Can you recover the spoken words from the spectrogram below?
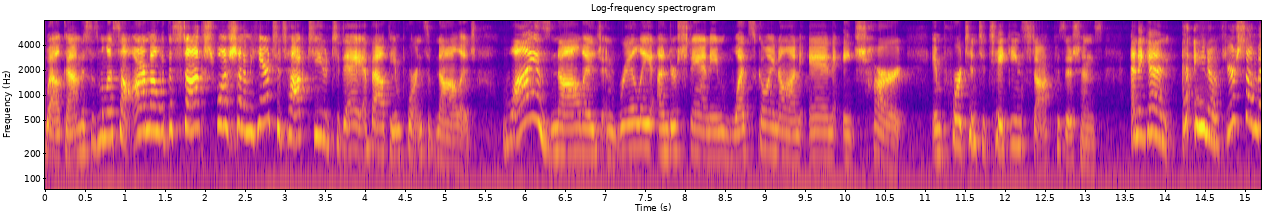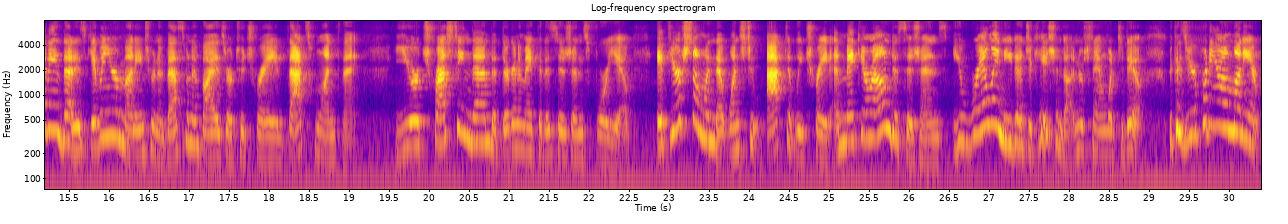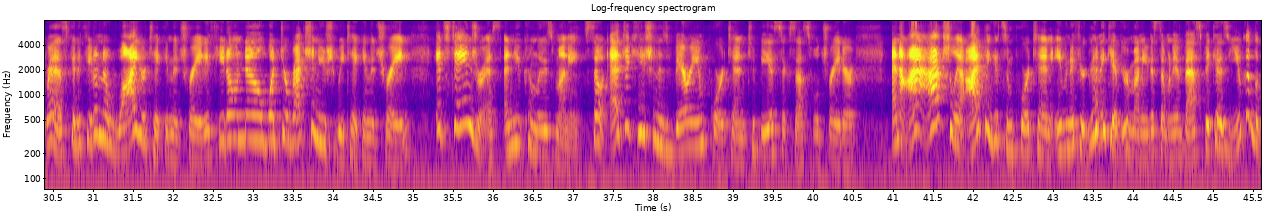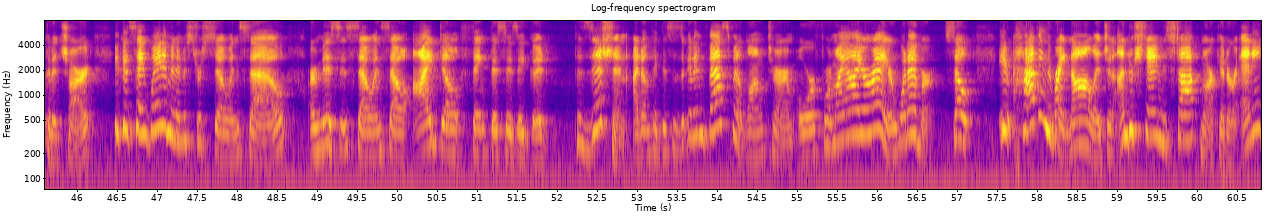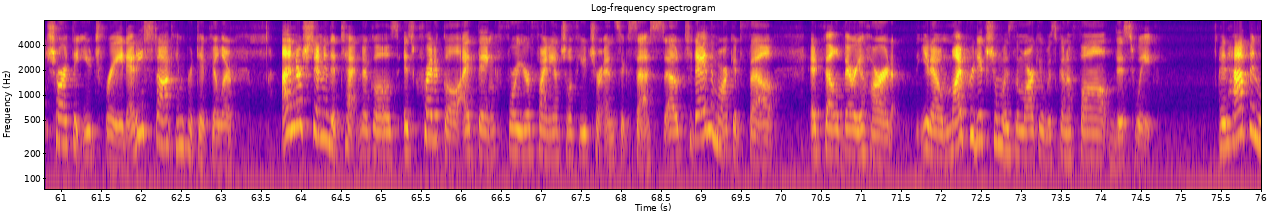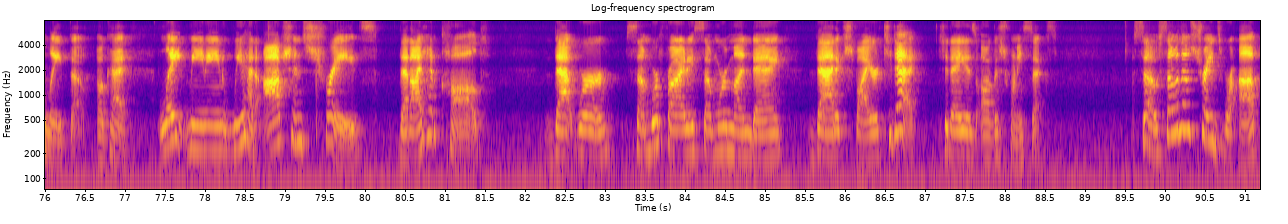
welcome. This is Melissa Armo with the Stock Swoosh, and I'm here to talk to you today about the importance of knowledge. Why is knowledge and really understanding what's going on in a chart important to taking stock positions? And again, you know, if you're somebody that is giving your money to an investment advisor to trade, that's one thing. You're trusting them that they're going to make the decisions for you. If you're someone that wants to actively trade and make your own decisions, you really need education to understand what to do because you're putting your own money at risk. And if you don't know why you're taking the trade, if you don't know what direction you should be taking the trade, it's dangerous and you can lose money. So education is very important to be a successful trader. And I actually, I think it's important, even if you're going to give your money to someone to invest, because you could look at a chart. You could say, wait a minute, Mr. So and so or Mrs. So and so, I don't think this is a good position. I don't think this is a good investment long term or for my IRA or whatever. So it, having the right knowledge and understanding the stock market or any chart that you trade, any stock in particular, understanding the technicals is critical, I think, for your financial future and success. So today the market fell. It fell very hard. You know, my prediction was the market was going to fall this week. It happened late though, okay? Late meaning we had options trades that I had called that were, some were Friday, some were Monday, that expired today. Today is August 26th. So some of those trades were up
